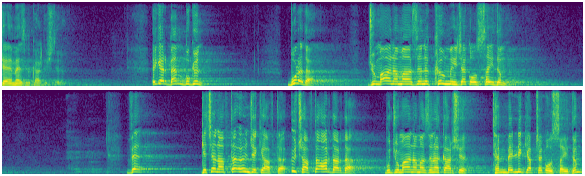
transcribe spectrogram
değmez mi kardeşlerim? Eğer ben bugün burada cuma namazını kılmayacak olsaydım ve geçen hafta önceki hafta üç hafta ard arda bu cuma namazına karşı tembellik yapacak olsaydım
